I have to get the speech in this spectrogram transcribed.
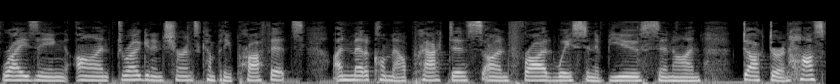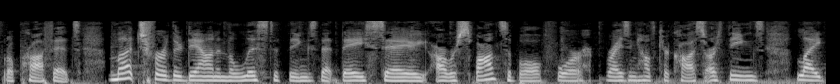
rising on drug and insurance company profits, on medical malpractice, on fraud, waste, and abuse, and on doctor and hospital profits. Much further down in the list of things that they say are responsible for rising healthcare costs are things like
